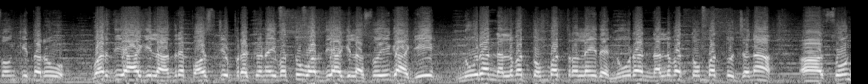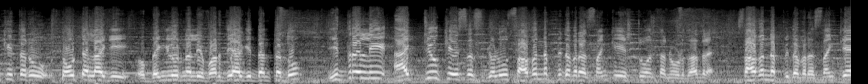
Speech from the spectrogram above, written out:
ಸೋಂಕಿತರು ವರದಿ ಆಗಿಲ್ಲ. ಅಂದ್ರೆ ಪಾಸಿಟಿವ್ ಪ್ರಕರಣ ಇವತ್ತು ವರದಿ ಆಗಿಲ್ಲ. ಸೊ ಹೀಗಾಗಿ ನೂರ ನಲವತ್ತೊಂಬತ್ತರಲ್ಲೇ ಇದೆ. ನೂರ ನಲವತ್ತೊಂಬತ್ತು ಜನ ಸೋಂಕಿತರು ಟೋಟಲ್ ಆಗಿ ಬೆಂಗಳೂರಿನಲ್ಲಿ ವರದಿಯಾಗಿದ್ದಂಥದ್ದು ಇದರಲ್ಲಿ ಆಕ್ಟಿವ್ ಕೇಸಸ್ಗಳು ಸಾವನ್ನಪ್ಪಿದವರ ಸಂಖ್ಯೆ ಎಷ್ಟು ಅಂತ ನೋಡೋದಾದ್ರೆ ಸಾವನ್ನಪ್ಪಿದವರ ಸಂಖ್ಯೆ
